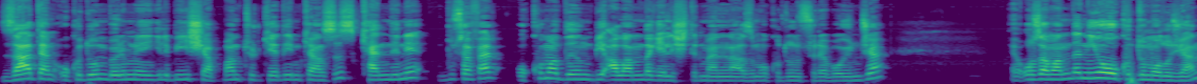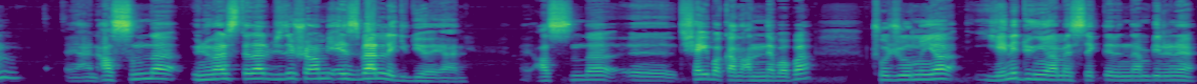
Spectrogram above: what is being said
zaten okuduğun bölümle ilgili bir iş yapman Türkiye'de imkansız. Kendini bu sefer okumadığın bir alanda geliştirmen lazım okuduğun süre boyunca. E, o zaman da niye okudum olacaksın? Yani aslında üniversiteler bizde şu an bir ezberle gidiyor yani. E, Aslında e, şey bakan anne baba çocuğunu ya yeni dünya mesleklerinden birine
